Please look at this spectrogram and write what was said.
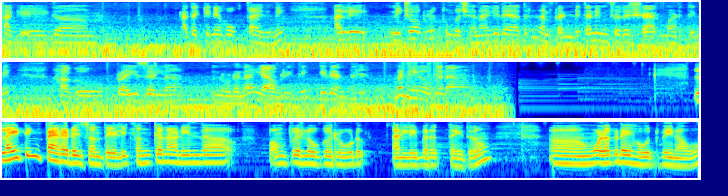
ಹಾಗೆ ಈಗ ಅದಕ್ಕೇ ಹೋಗ್ತಾ ಇದ್ದೀನಿ. ಅಲ್ಲಿ ನಿಜವಾಗ್ಲೂ ತುಂಬ ಚೆನ್ನಾಗಿದೆ ಆದರೆ ನಾನು ಖಂಡಿತ ನಿಮ್ಮ ಜೊತೆ ಶೇರ್ ಮಾಡ್ತೀನಿ. ಹಾಗೂ ಪ್ರೈಸ್ ಎಲ್ಲ ನೋಡೋಣ ಯಾವ ರೀತಿ ಇದೆ ಅಂತ ಹೇಳಿ. ಬನ್ನಿ ಹೋಗೋಣ. ಲೈಟಿಂಗ್ ಪ್ಯಾರಡೈಸ್ ಅಂತ ಹೇಳಿ ಕಂಕನಾಡಿಯಿಂದ ಪಂಪ್ವೆಲ್ ಹೋಗೋ ರೋಡು ಅಲ್ಲಿ ಬರುತ್ತೆ ಇದು. ಒಳಗಡೆ ಹೋದ್ವಿ ನಾವು.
